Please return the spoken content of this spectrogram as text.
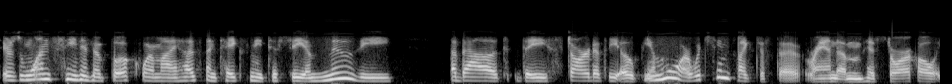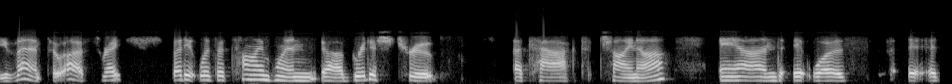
There's one scene in the book where my husband takes me to see a movie about the start of the Opium War, which seems like just a random historical event to us, right? But it was a time when uh, British troops attacked China, and it was a,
